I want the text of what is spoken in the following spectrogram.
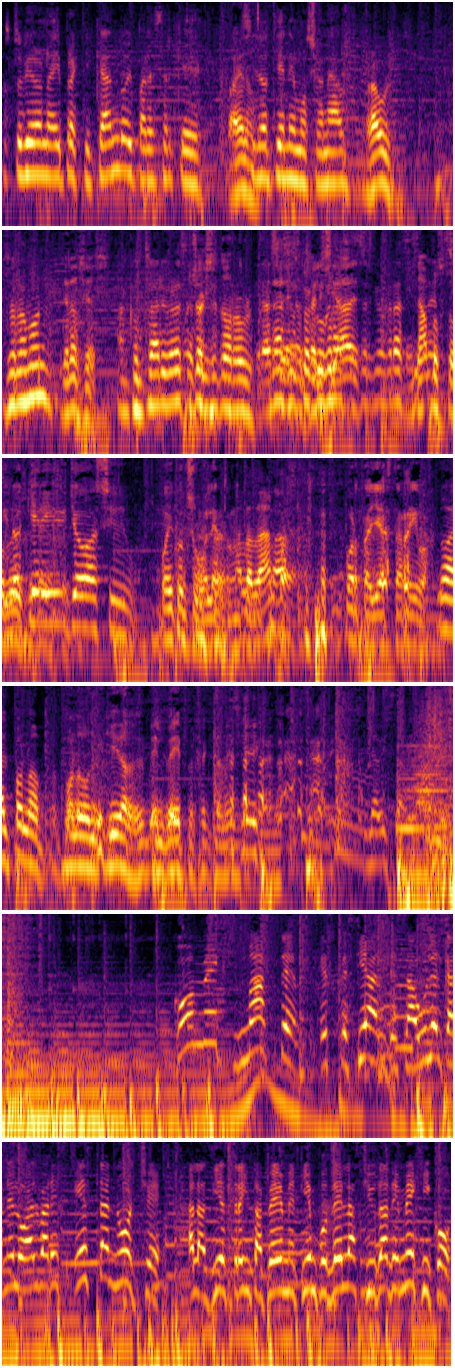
Estuvieron ahí practicando y parece ser que Bueno. sí lo tiene emocionado. Raúl, José Ramón, gracias. al contrario, gracias. Mucho éxito, Raúl. Gracias, Gracias, Paco, gracias, felicidades. Sergio, gracias. Ambos Si no quiere ir, yo así voy con su boleto. No, A la lámpara. no importa, ya está arriba. No, él ponlo, ponlo donde quiera, él ve perfectamente. Comex Master especial de Saúl El Canelo Álvarez esta noche a las 10.30 pm tiempo de la Ciudad de México.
